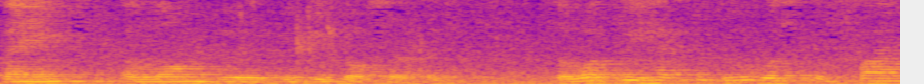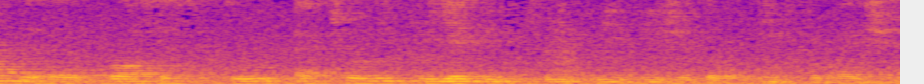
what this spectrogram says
veins along the, the surface. So what we had to do was to find a process to actually create this 3D digital information.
